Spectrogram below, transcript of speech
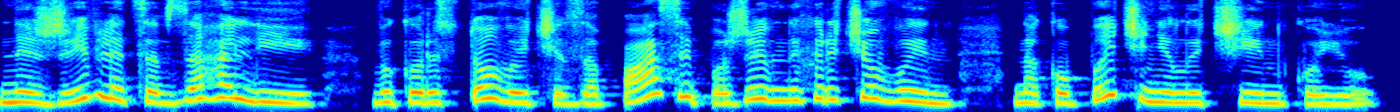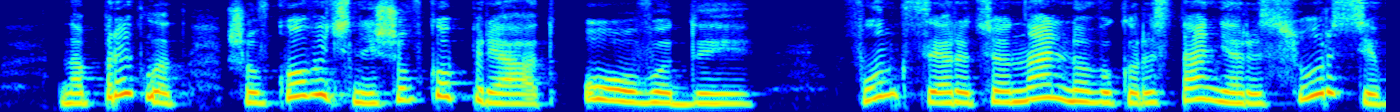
не живляться взагалі, використовуючи запаси поживних речовин, накопичені личинкою, наприклад, шовковичний шовкопряд, оводи. Функція раціонального використання ресурсів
